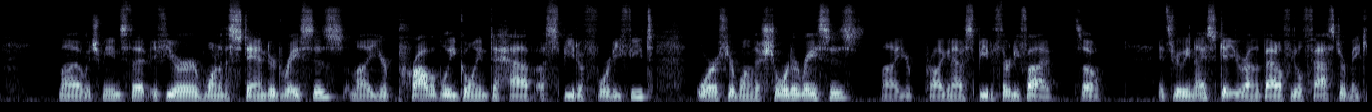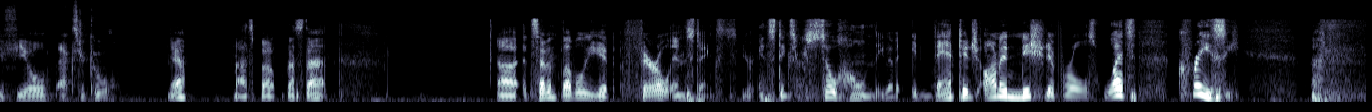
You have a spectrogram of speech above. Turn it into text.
Uh, which means that if you're one of the standard races, uh, you're probably going to have a speed of 40 feet, or if you're one of the shorter races, uh, you're probably going to have a speed of 35. So it's really nice, to get you around the battlefield faster, make you feel extra cool. Yeah, that's about that's that. Uh, at seventh level, you get feral instincts. Your instincts are so honed that you have advantage on initiative rolls. What? Crazy.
